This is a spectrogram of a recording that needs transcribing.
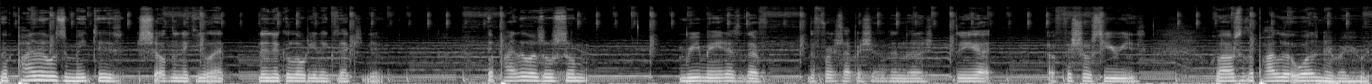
The pilot was made to show the, the Nickelodeon executive. The pilot was also remade as the the first episode in the the uh, official series. While also the pilot was never aired.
